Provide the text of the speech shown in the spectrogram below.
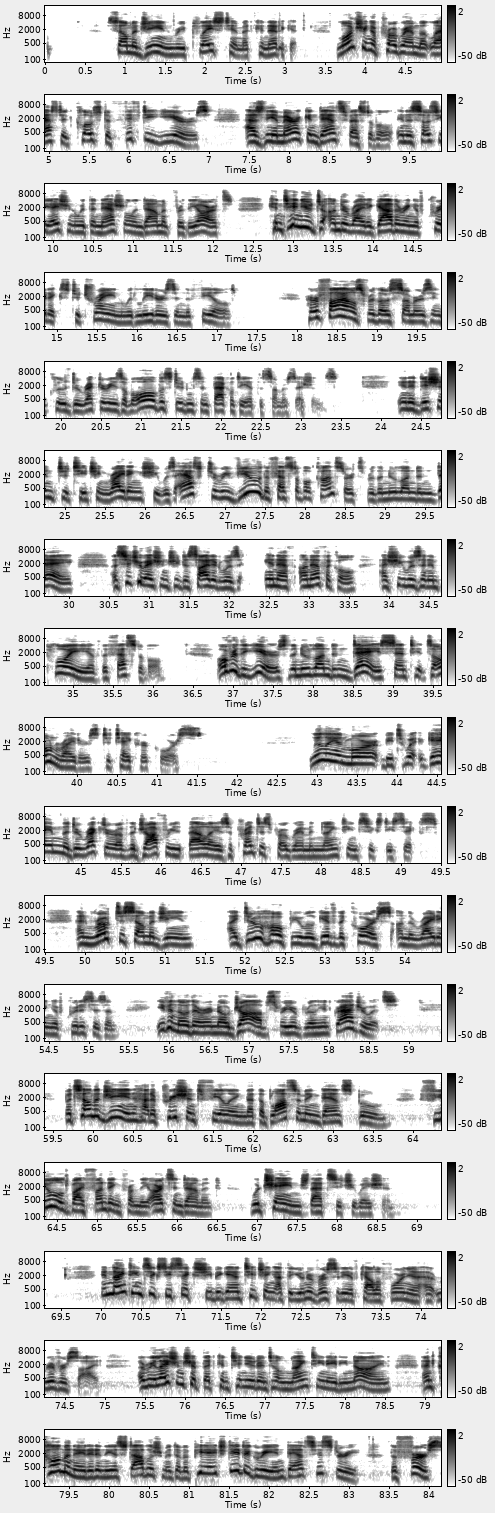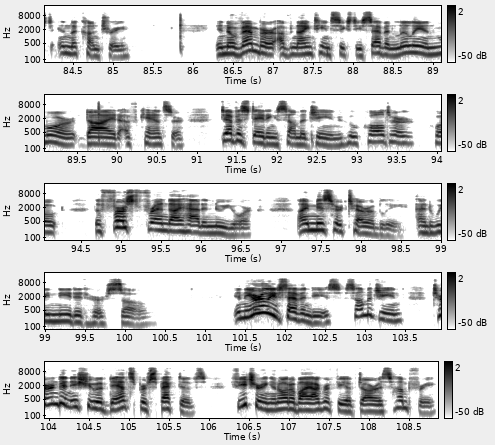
Selma Jean replaced him at Connecticut, launching a program that lasted close to 50 years as the American Dance Festival, in association with the National Endowment for the Arts, continued to underwrite a gathering of critics to train with leaders in the field. Her files for those summers include directories of all the students and faculty at the summer sessions. In addition to teaching writing, she was asked to review the festival concerts for the New London Day, a situation she decided was unethical as she was an employee of the festival. Over the years, the New London Day sent its own writers to take her course. Lillian Moore became the director of the Joffrey Ballet's apprentice program in 1966 and wrote to Selma Jean, I do hope you will give the course on the writing of criticism, even though there are no jobs for your brilliant graduates. But Selma Jean had a prescient feeling that the blossoming dance boom, fueled by funding from the Arts Endowment, would change that situation. In 1966, she began teaching at the University of California at Riverside, a relationship that continued until 1989 and culminated in the establishment of a PhD degree in dance history, the first in the country. In November of 1967, Lillian Moore died of cancer, devastating Selma Jean, who called her, quote, the first friend I had in New York. I miss her terribly, and we needed her so. In the early 70s, Selma Jean turned an issue of Dance Perspectives, featuring an autobiography of Doris Humphrey,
